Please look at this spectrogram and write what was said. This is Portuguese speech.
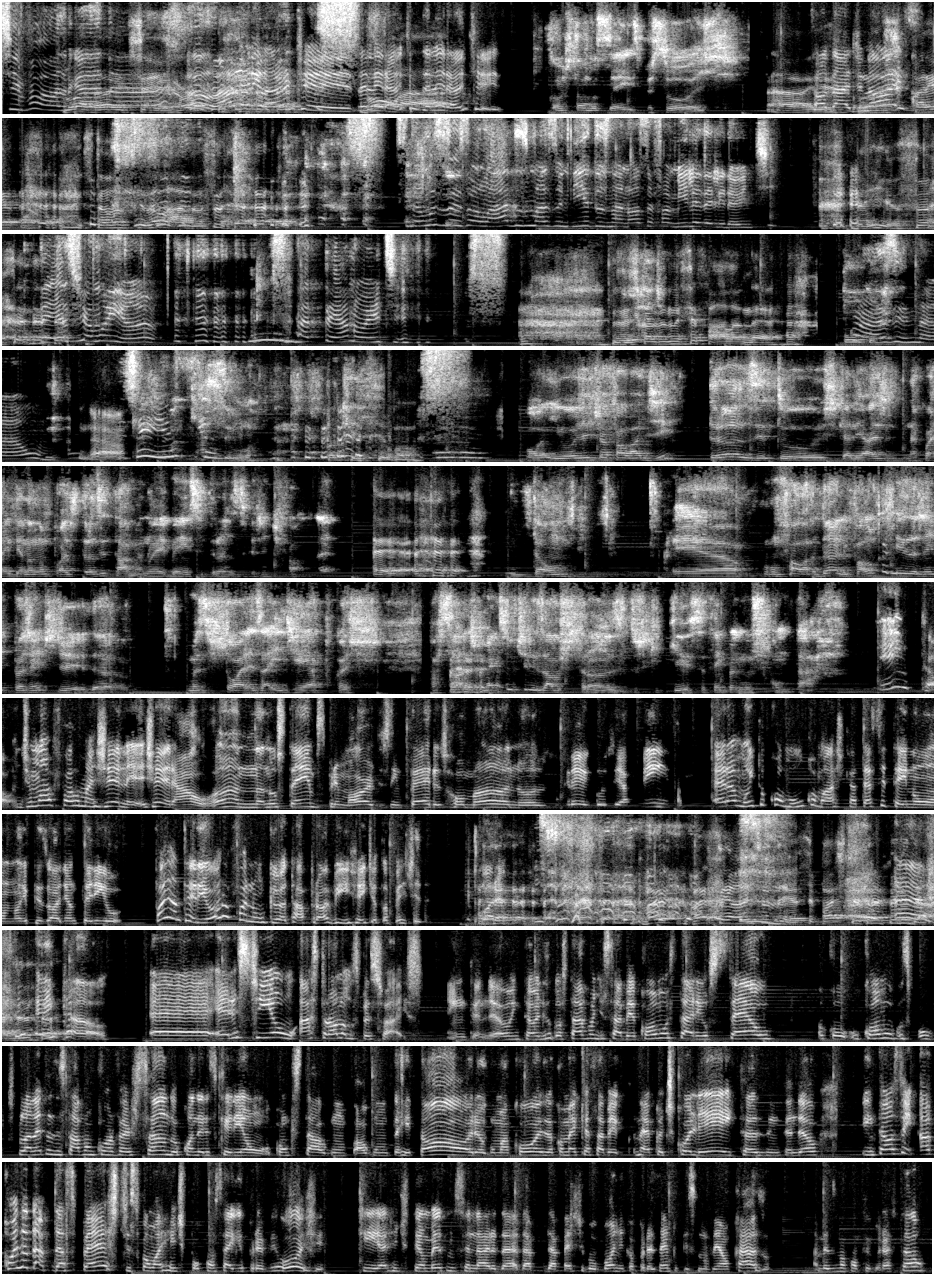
Noite, boa Boa madrugada. noite! Olá, delirantes! Delirantes, Boa. delirantes! Como estão vocês, pessoas? Ai, Saudade de nós? 40... Estamos isolados. Estamos isolados, mas unidos na nossa família delirante. É isso. Desde amanhã até a noite. A gente quase nem se fala, né? Pouco, né? Quase não. Não, que isso? Pouquíssimo. Pouquíssimo. Bom, e hoje a gente vai falar de trânsitos, que aliás na quarentena não pode transitar, mas não é bem esse trânsito que a gente fala, né? É. Então, é, vamos falar. Dani, fala um pouquinho da gente, pra gente de, da- umas histórias aí de épocas passadas. Como é que você utilizava os trânsitos? O que, que você tem pra nos contar? Então, de uma forma geral, nos tempos primórdios, impérios romanos, gregos e afins, era muito comum, como acho que até citei no, no episódio anterior. Foi anterior ou foi num que eu tava prova e, gente, eu tô perdida? Bora. Vai, vai ser antes desse, pode ter tranquilidade. É, então, é, eles tinham astrólogos pessoais, entendeu? Então eles gostavam de saber como estaria o céu, o, co- o- como os, planetas estavam conversando quando eles queriam conquistar algum, algum território, alguma coisa, como é que ia saber na época de colheitas, entendeu? Então, assim, a coisa da- das pestes, como a gente consegue prever hoje, que a gente tem o mesmo cenário da, da, da peste bubônica, por exemplo, que isso não vem ao caso, a mesma configuração,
